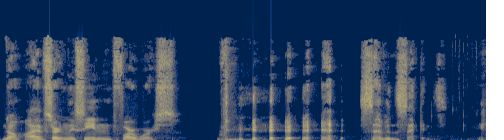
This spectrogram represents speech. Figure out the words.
No, I have certainly seen far worse. Seven seconds.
